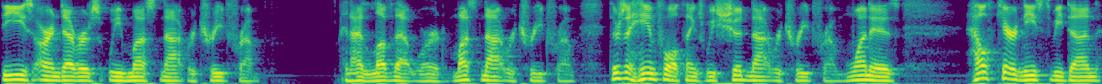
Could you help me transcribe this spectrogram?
These are endeavors we must not retreat from. And I love that word, must not retreat from. There's a handful of things we should not retreat from. One is healthcare needs to be done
